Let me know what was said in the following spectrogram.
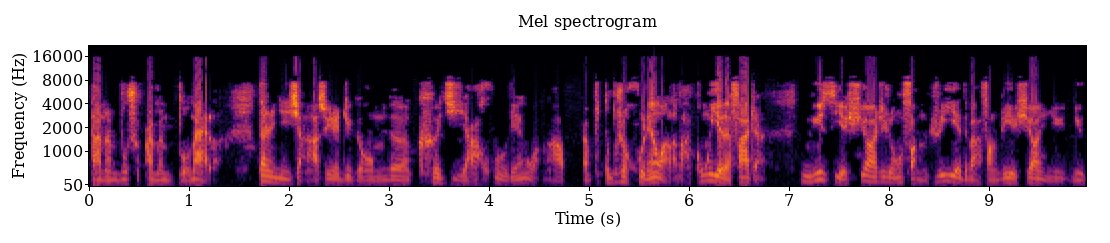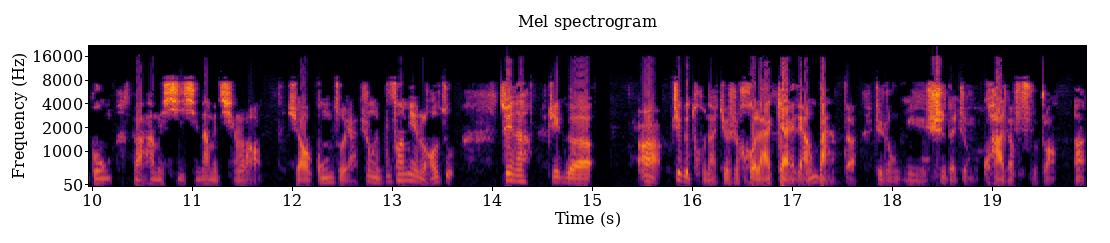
大门不出，二门不迈了。但是你想啊，随着这个我们的科技啊、互联网啊，啊不，都不是互联网了吧？工业的发展，女子也需要这种纺织业，对吧？纺织业需要女女工，对吧？她们细心，她们勤劳，需要工作呀，这种也不方便劳作。所以呢，这个。二这个图呢，就是后来改良版的这种女士的这种胯的服装啊，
